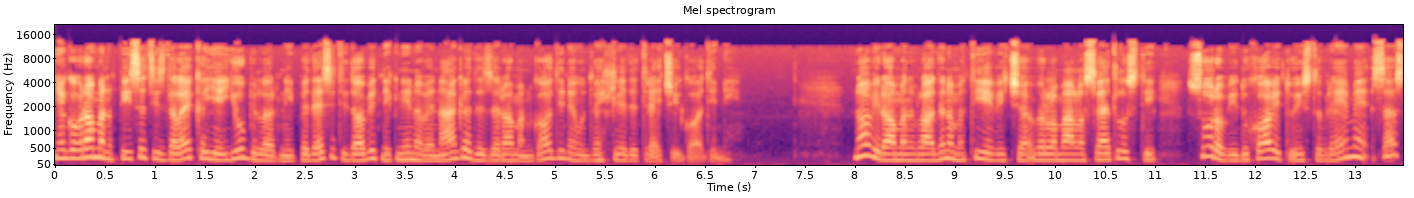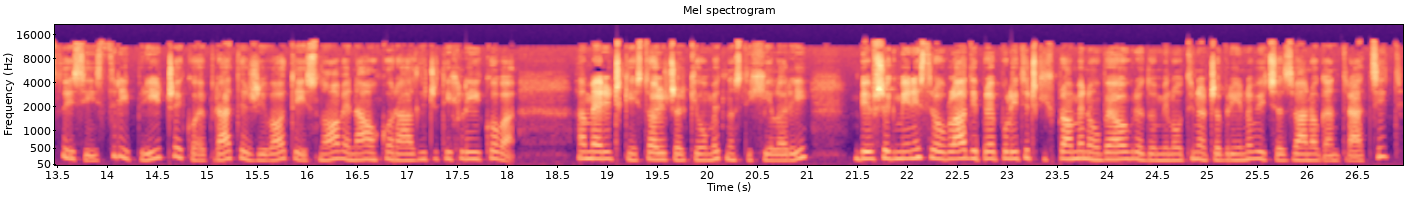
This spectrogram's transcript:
Njegov roman Pisac iz daleka je jubilarni 50. dobitnik Ninove nagrade za roman godine u 2003. godini. Novi roman Vladana Matijevića, Vrlo malo svetlosti, surov i duhovit u isto vreme, sastoji se iz tri priče koje prate živote i snove na oko različitih likova. Američke istoričarke umetnosti Hillary, bivšeg ministra u vladi pre političkih promena u Beogradu Milutina Čabrinovića zvanog Antracit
